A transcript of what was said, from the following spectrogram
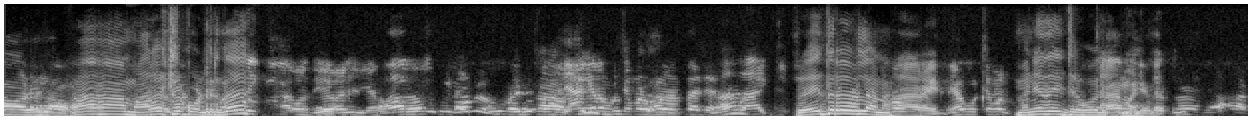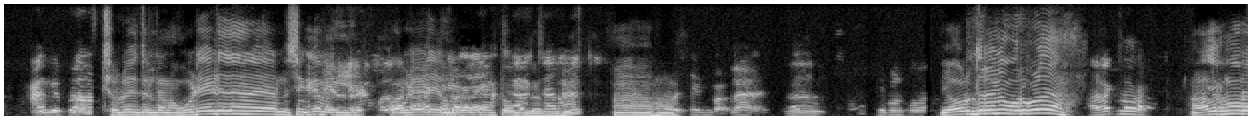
ಮಾಡ್ರಿ ನಾವು. ಹಾ ಹಾ ಮಹಾರಾಷ್ಟ್ರ ಕೊಟ್ರಿದ? ರೈತರ ಅಣ್ಣ? ಮನೆದ ಐತ್ರಿ ಹೋದ ಚಲೋ ಐತ್ರಿ ನಾನು ಹೊಡ್ಯಾಡಿದ ಸಿಗಲ್ಲ? ಹೊಡ್ಯಾಡಿ ಹಾ ಹಾ ಹಾ. ಯಾವ್ರದ್ರೇನ ಹೊರಗಳ? ನಾಲ್ಕನೂರ.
